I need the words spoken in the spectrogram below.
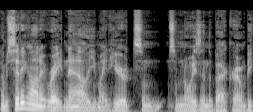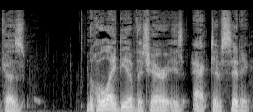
I'm sitting on it right now. You might hear some some noise in the background because the whole idea of the chair is active sitting.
